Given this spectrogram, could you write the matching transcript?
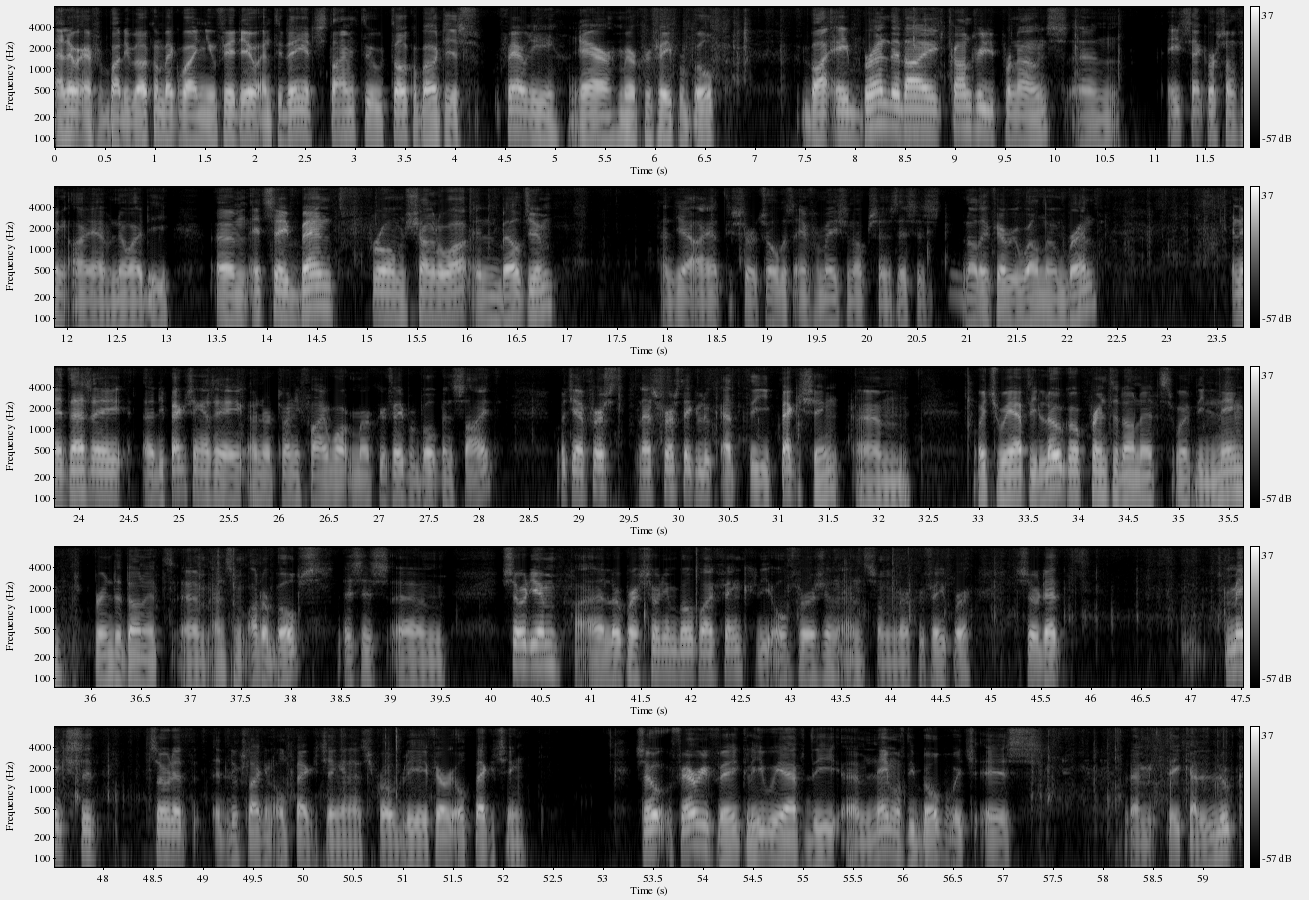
Hello everybody, welcome back by a new video and today it's time to talk about this very rare mercury vapor bulb by a brand that I can't really pronounce, an ACEC or something, I have no idea. Um, it's a band from Charleroi in Belgium and yeah, I had to search all this information up since this is not a very well known brand. And it has a, uh, the packaging has a 125 watt mercury vapor bulb inside but yeah, first let's first take a look at the packaging, um, which we have the logo printed on it with the name printed on it um, and some other bulbs. This is um, sodium, uh, low pressure sodium bulb I think, the old version and some mercury vapor. So that makes it so that it looks like an old packaging and it's probably a very old packaging. So very vaguely we have the um, name of the bulb which is let me take a look.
